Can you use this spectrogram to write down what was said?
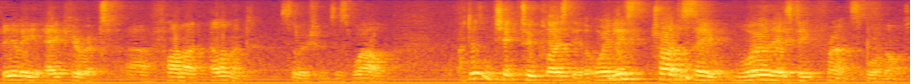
fairly accurate uh, finite element solutions as well. I didn't check too closely, but we at least tried to see were there steep fronts or not,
